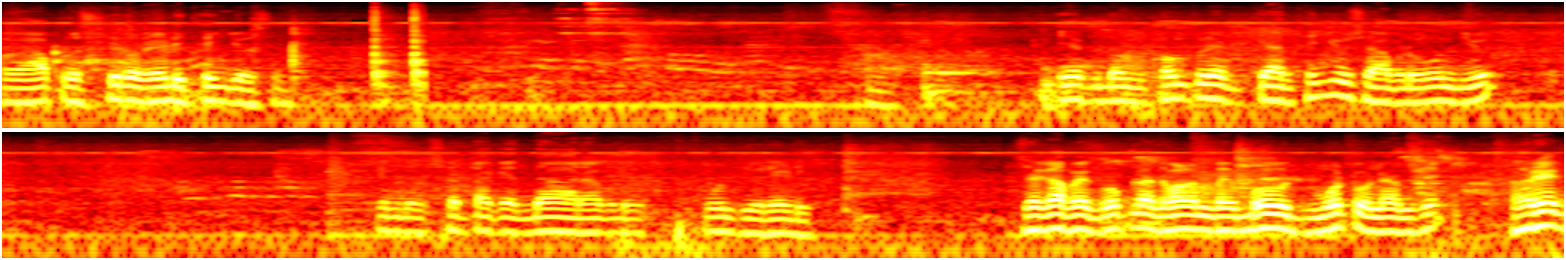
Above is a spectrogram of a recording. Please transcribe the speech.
હવે આપણો શીરો રેડી થઈ ગયો છે. એકદમ કમ્પ્લીટ તૈયાર થઈ ગયું છે આપણું ઊંધિયું. એકદમ સટાકેદાર આપણું ઊંધિયું રેડી જગાભાઈ ગોપનાથ વાળનભાઈ બહુ જ મોટું નામ છે. હરેક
